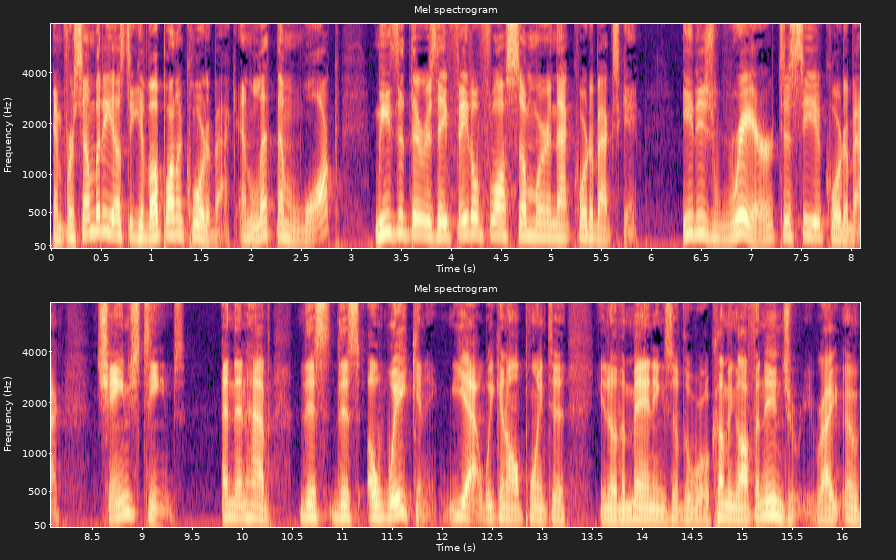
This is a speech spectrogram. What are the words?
And for somebody else to give up on a quarterback and let them walk means that there is a fatal flaw somewhere in that quarterback's game. It is rare to see a quarterback change teams and then have this this awakening. Yeah, we can all point to you know the Mannings of the world coming off an injury, right? Uh,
